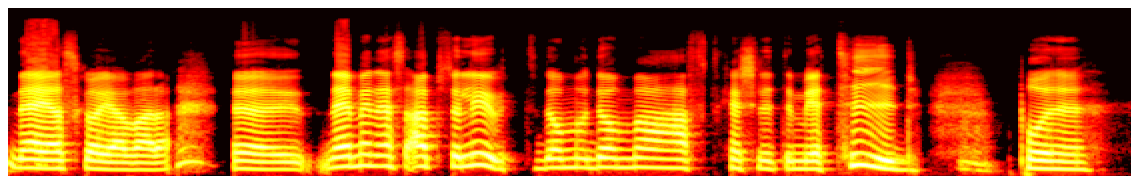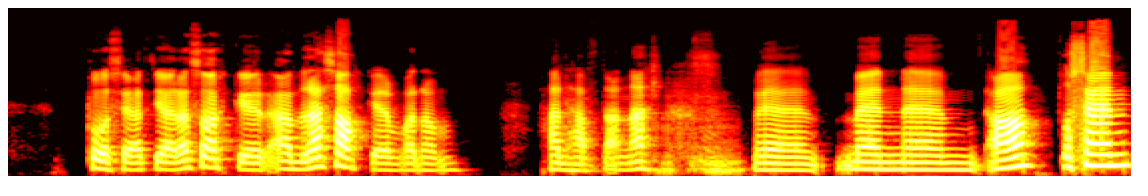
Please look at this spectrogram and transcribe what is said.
Nej, jag skojar bara. Eh, nej, men alltså, absolut. De, de har haft kanske lite mer tid Mm. på, på sig att göra saker, andra saker än vad de hade haft annars. Mm. Eh, men ehm, ja, och sen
